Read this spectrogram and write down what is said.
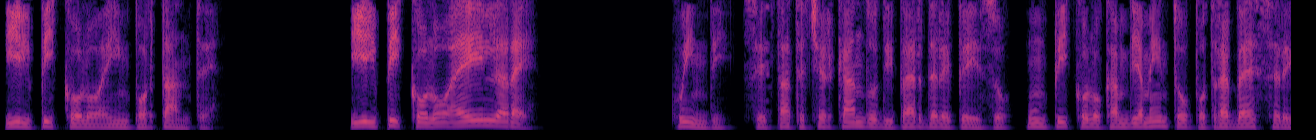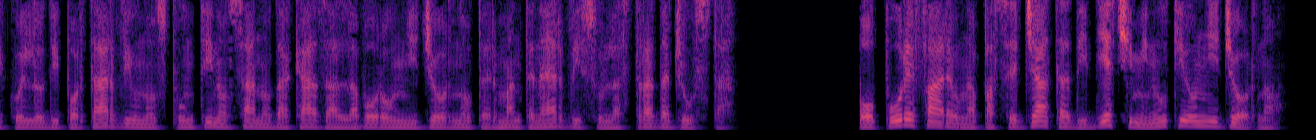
Il piccolo è importante. Il piccolo è il re. Quindi, se state cercando di perdere peso, un piccolo cambiamento potrebbe essere quello di portarvi uno spuntino sano da casa al lavoro ogni giorno per mantenervi sulla strada giusta. Oppure fare una passeggiata di 10 minuti ogni giorno.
